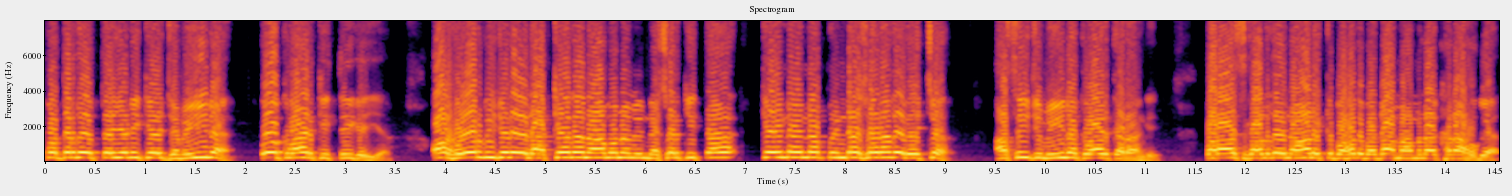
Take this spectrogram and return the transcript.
ਪੱਧਰ ਦੇ ਉੱਤੇ ਜਿਹੜੀ ਕਿ ਜ਼ਮੀਨ ਹੈ, ਉਹ ਅਕਵਾਇਰ ਕੀਤੀ ਗਈ ਹੈ। ਔਰ ਹੋਰ ਵੀ ਜਿਹੜੇ ਇਲਾਕਿਆਂ ਦਾ ਨਾਮ ਉਹਨਾਂ ਨੇ ਨਸ਼ਰ ਕੀਤਾ ਕਿ ਇਹਨਾਂ ਇਹਨਾਂ ਪਿੰਡਾਂ ਸ਼ਹਿਰਾਂ ਦੇ ਵਿੱਚ ਅਸੀਂ ਜ਼ਮੀਨ ਅਕਵਾਇਰ ਕਰਾਂਗੇ। ਪਰ ਇਸ ਗੱਲ ਦੇ ਨਾਲ ਇੱਕ ਬਹੁਤ ਵੱਡਾ ਮਾਮਲਾ ਖੜਾ ਹੋ ਗਿਆ।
